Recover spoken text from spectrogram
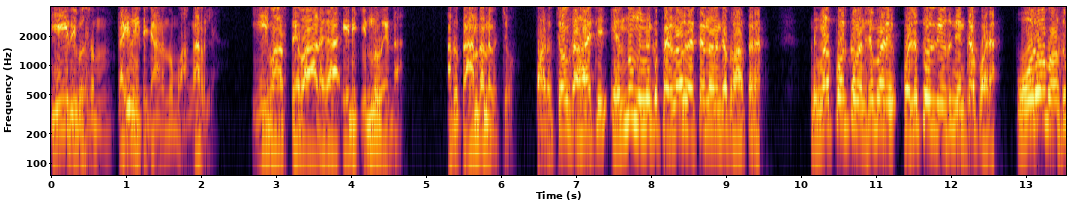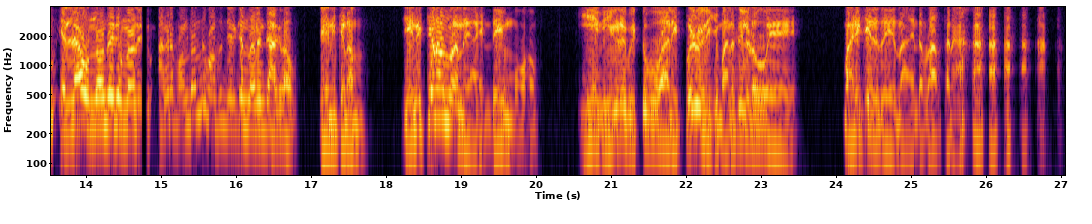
ഈ ദിവസം കൈ നീട്ടി ഞാനൊന്നും വാങ്ങാറില്ല. ഈ മാസത്തെ വാടക എനിക്ക് ഇന്ന് വേണ്ട. അത് താൻ തന്നെ വെച്ചോ. പടച്ചോൻ സഹായിച്ച് എന്നും നിങ്ങൾക്ക് പെരുന്നാൾ വെച്ചെന്നാണ് എന്റെ പ്രാർത്ഥന. നിങ്ങളെപ്പോലത്തെ മനുഷ്യന്മാര് കൊല്ലത്തൊരു ദിവസം ജനിച്ചാ പോരാ. ഓരോ മാസം എല്ലാ ഒന്നാം തീയതി ഒന്നാം തീയതി അങ്ങനെ പന്ത്രണ്ട് മാസം ജനിക്കണം എന്റെ ആഗ്രഹം. ജനിക്കണം. ജനിക്കണം എന്ന് തന്നെയാ എന്റെയും മോഹം. ഈ വീട് വിട്ടുപോവാൻ ഇപ്പോഴും എനിക്ക് മനസ്സിലിടവേ മരിക്കരുത് എന്നാ എന്റെ പ്രാർത്ഥന.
